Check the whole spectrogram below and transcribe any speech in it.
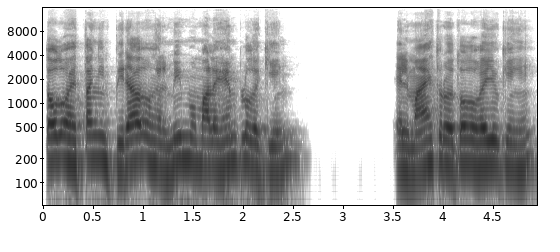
Todos están inspirados en el mismo mal ejemplo de quién. El maestro de todos ellos, ¿quién es?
